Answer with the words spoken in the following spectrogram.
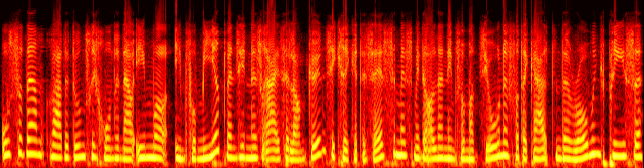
Außerdem werden unsere Kunden auch immer informiert, wenn sie in ein Reiseland gehen. Sie kriegen das SMS mit allen Informationen von den geltenden Roamingpreisen.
